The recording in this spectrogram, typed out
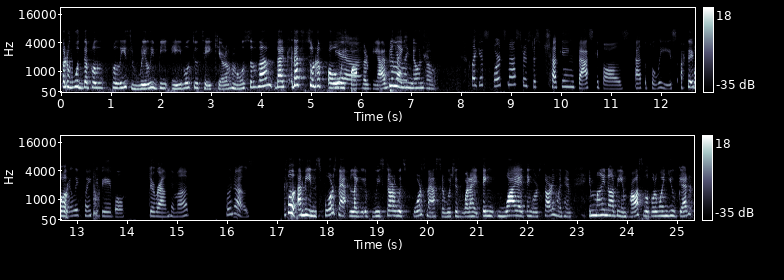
but would the pol- police really be able to take care of most of them? That that's sort of always yeah. bothered me. I've been yeah, like, like, no, no. Like if Sportsmaster is just chucking basketballs at the police, are they well, really going to be able to round him up. Who knows? well, I mean, sportsman. Like if we start with Sportsmaster, which is what I think, why I think we're starting with him, it might not be impossible. But when you get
